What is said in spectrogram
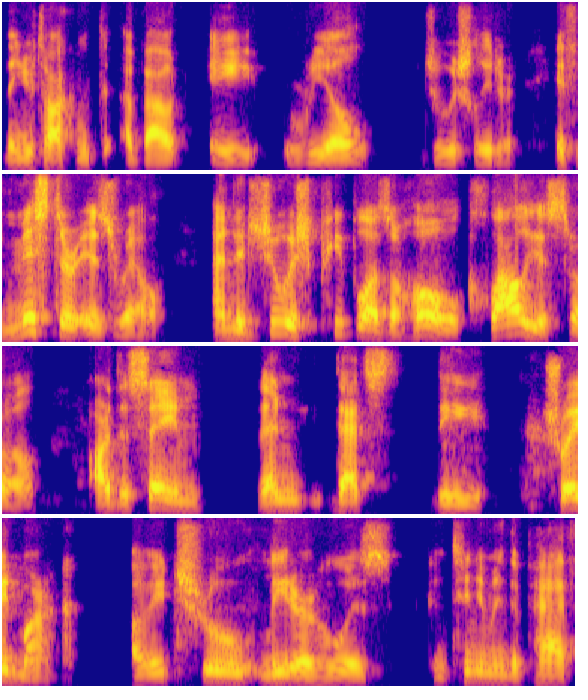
then you're talking about a real Jewish leader. If Mr. Israel and the Jewish people as a whole, Klal Yisrael, are the same, then that's the trademark of a true leader who is continuing the path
